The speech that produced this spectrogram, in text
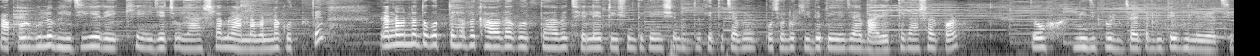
কাপড়গুলো ভিজিয়ে রেখে এই যে চলে আসলাম রান্নাবান্না করতে। রান্নাবান্না তো করতে হবে, খাওয়া দাওয়া করতে হবে, ছেলে টিউশন থেকে এসে নতুন খেতে যাবে, প্রচণ্ড খিদে পেয়ে যায় বাইরের থেকে আসার পর। তো নিজের পরিচয়টা দিতেই ভুলে গেছি।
